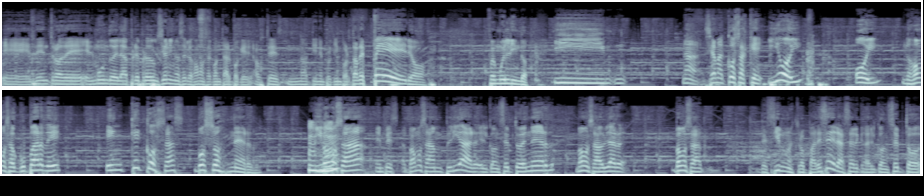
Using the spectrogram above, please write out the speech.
eh, dentro del mundo de la preproducción y no se los vamos a contar porque a ustedes no tienen por qué importarles, pero fue muy lindo. Y nada, se llama Cosas que. Y hoy, hoy nos vamos a ocupar de en qué cosas vos sos nerd. Y vamos a vamos a ampliar el concepto de nerd, vamos a hablar, vamos a decir nuestro parecer acerca del concepto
